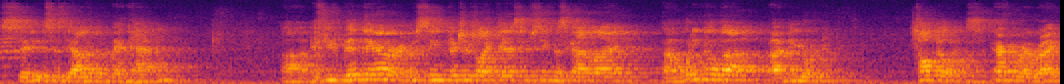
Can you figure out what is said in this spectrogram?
City. This is the island of Manhattan. Uh, if you've been there or you've seen pictures like this, you've seen the skyline, uh, what do you know about uh, New York? Tall buildings everywhere, right?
